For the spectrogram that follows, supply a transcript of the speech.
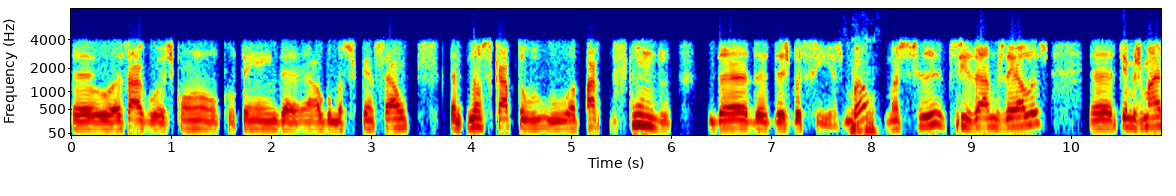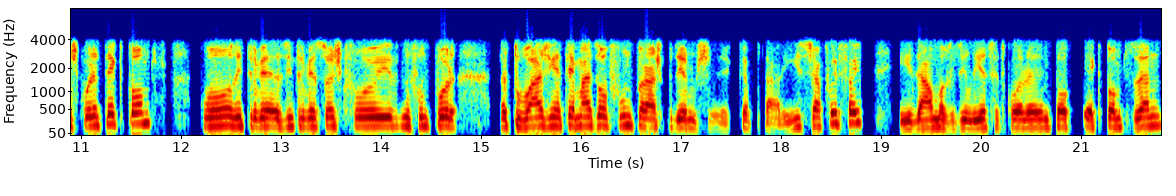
uh, as águas com, que têm ainda alguma suspensão, portanto, não se capta o, a parte de fundo da, da, das bacias. Uhum. Bom, mas se precisarmos delas, uh, temos mais 40 hectómetros com as, intervenções que foi, no fundo, pôr a tubagem até mais ao fundo para as podermos captar. E isso já foi feito e dá uma resiliência de 40 hectómetros ano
